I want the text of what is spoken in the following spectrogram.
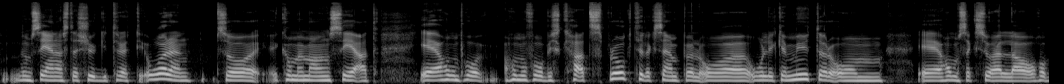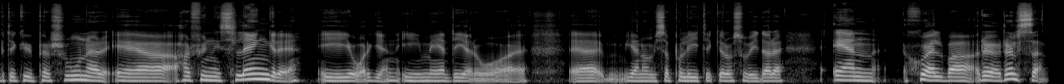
de senaste 20-30 åren så kommer man att se att eh, homofobisk hatspråk till exempel och olika myter om eh, homosexuella och hbtq-personer eh, har funnits längre i Georgien i medier och eh, genom vissa politiker och så vidare än själva rörelsen.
